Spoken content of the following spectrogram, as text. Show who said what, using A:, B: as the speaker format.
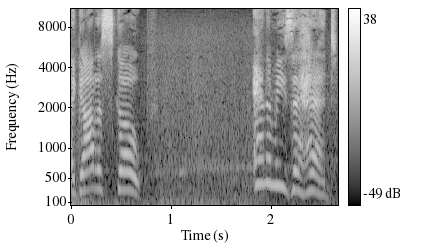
A: I got a scope. Enemies ahead.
